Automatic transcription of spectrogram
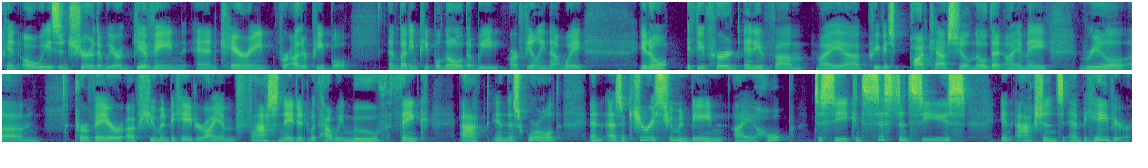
can always ensure that we are giving and caring for other people and letting people know that we are feeling that way. You know, if you've heard any of um, my uh, previous podcasts, you'll know that I am a real um, purveyor of human behavior. I am fascinated with how we move, think, act in this world. And as a curious human being, I hope to see consistencies in actions and behavior.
